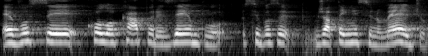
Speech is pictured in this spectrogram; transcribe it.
É você colocar, por exemplo, se você já tem ensino médio,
